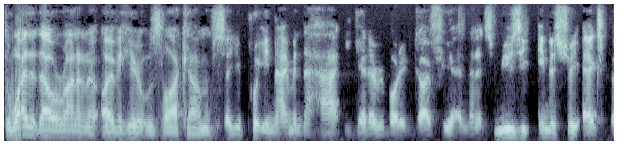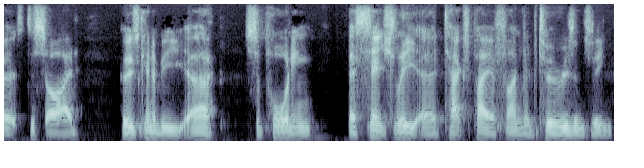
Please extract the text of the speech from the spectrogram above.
the way that they were running it over here, it was like um, so you put your name in the hat, you get everybody to go for you, and then it's music industry experts decide who's going to be uh, supporting essentially a taxpayer-funded tourism thing.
